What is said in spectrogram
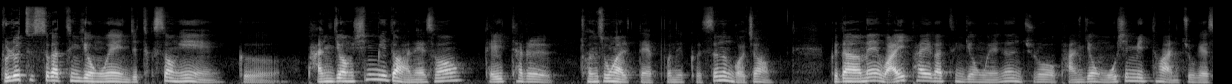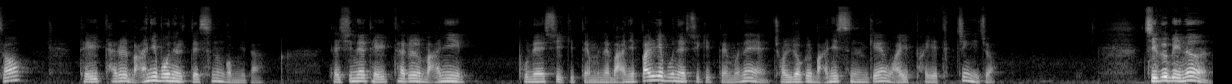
블루투스 같은 경우에 이제 특성이 그 반경 10m 안에서 데이터를 전송할 때 보내 그 쓰는 거죠. 그 다음에 와이파이 같은 경우에는 주로 반경 50m 안쪽에서 데이터를 많이 보낼 때 쓰는 겁니다. 대신에 데이터를 많이 보낼 수 있기 때문에 많이 빨리 보낼 수 있기 때문에 전력을 많이 쓰는 게 와이파이의 특징이죠. 지급이는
